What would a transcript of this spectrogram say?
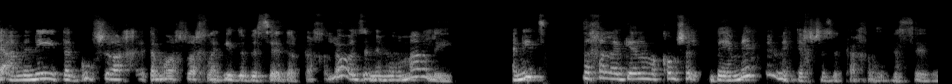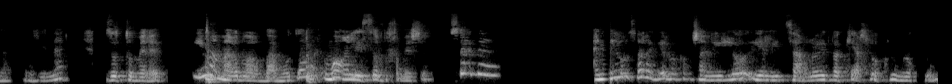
תאמני את הגוף שלך, את המוח שלך להגיד זה בסדר ככה. לא, זה ממורמר לי. אני צריכה להגיע למקום של באמת באמת איך שזה ככה, זה בסדר, מבינה? זאת אומרת, אם אמרנו 400, הוא אמר לי 25, בסדר. אני רוצה להגיע למקום שאני לא אהיה לי צער, לא אתווכח, לא כלום, לא כלום.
